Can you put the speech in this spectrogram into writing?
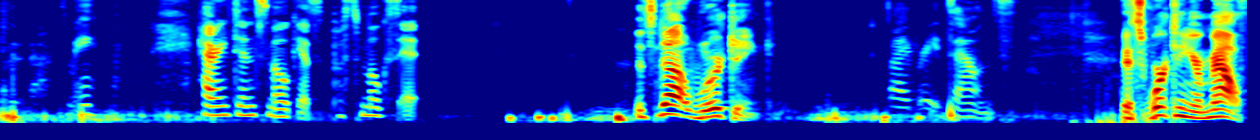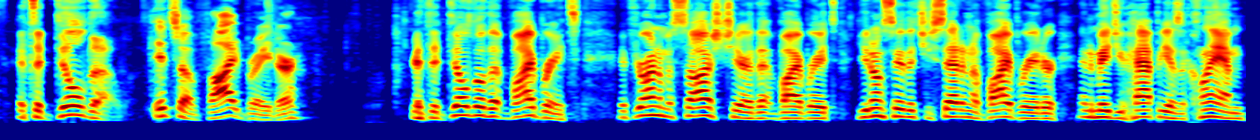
Give it back to me. Harrington smoke it, smokes it. It's not working. Vibrate sounds. It's working your mouth. It's a dildo. It's a vibrator. It's a dildo that vibrates. If you're on a massage chair that vibrates, you don't say that you sat in a vibrator and it made you happy as a clam.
